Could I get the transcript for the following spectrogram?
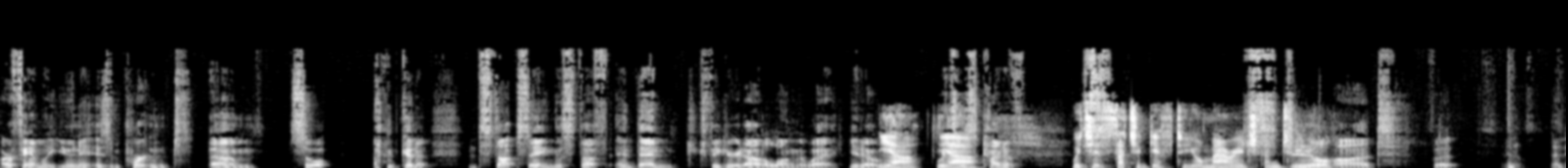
our family unit is important. Um, so I'm gonna stop saying this stuff and then figure it out along the way, you know, yeah, which yeah. is kind of Which is such a gift to your marriage and to your odd, but you know, and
